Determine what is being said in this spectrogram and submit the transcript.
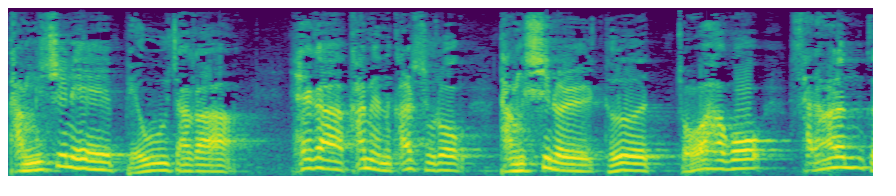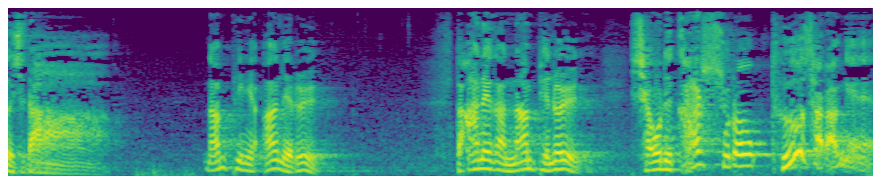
당신의 배우자가 해가 가면 갈수록 당신을 더 좋아하고 사랑하는 것이다. 남편이 아내를, 아내가 남편을 세월이 갈수록 더 사랑해.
